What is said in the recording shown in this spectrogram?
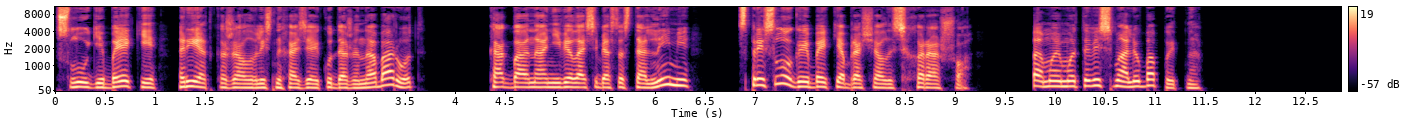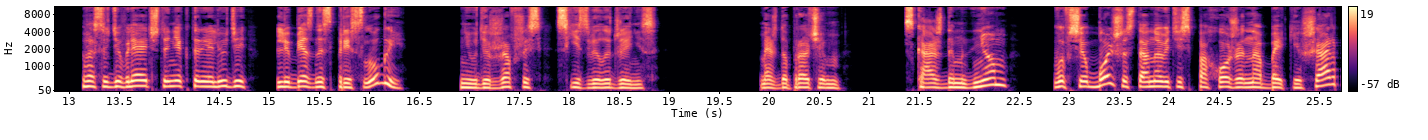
слуги Бекки редко жаловались на хозяйку, даже наоборот. Как бы она ни вела себя с остальными, с прислугой Бекки обращалась хорошо. По-моему, это весьма любопытно. «Вас удивляет, что некоторые люди любезны с прислугой?» Не удержавшись, съязвила Дженнис. «Между прочим, с каждым днем вы все больше становитесь похожи на Бекки Шарп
